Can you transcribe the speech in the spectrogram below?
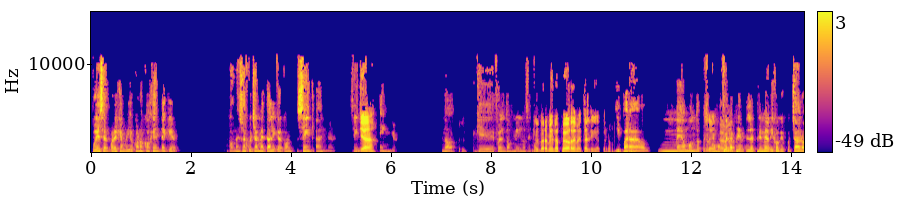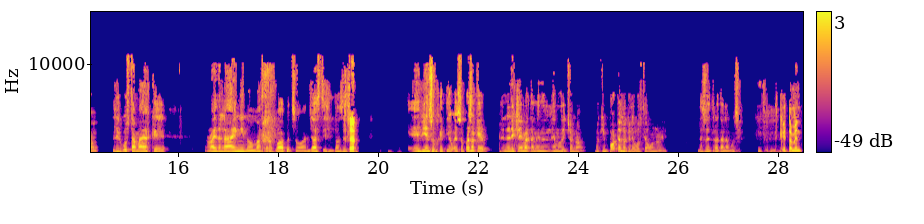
puede ser, por ejemplo, yo conozco gente que comenzó a escuchar Metallica con Saint Anger. Saint Ya. Anger. ¿No? Que fue el 2000, no sé cuándo. para mí es lo peor de Metallica, pero... Y para medio mundo, pero Sí, como claro, fue la prim- el primer disco que escucharon, les gusta más que Ride the Lightning o Master of Puppets o Unjustice, entonces Claro. es bien subjetivo eso. Por eso que en el disclaimer también hemos dicho, ¿no? Lo que importa es lo que le guste a uno y de eso se trata la música. Es que también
